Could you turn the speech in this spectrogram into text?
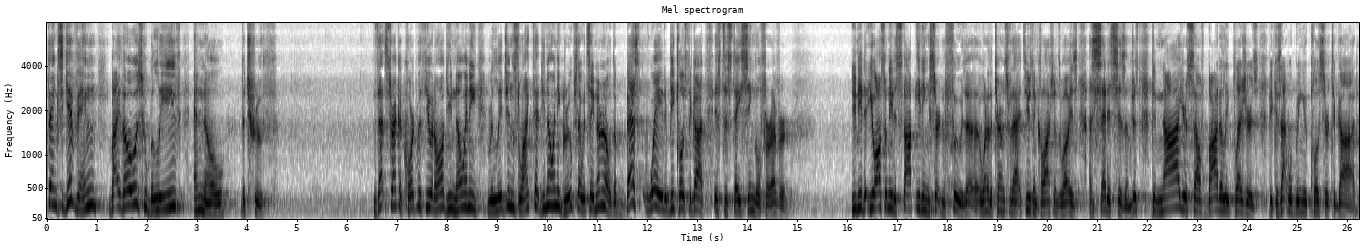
thanksgiving by those who believe and know the truth. Does that strike a chord with you at all? Do you know any religions like that? Do you know any groups that would say, no, no, no, the best way to be close to God is to stay single forever? You, need you also need to stop eating certain foods. Uh, one of the terms for that, it's used in Colossians well, is asceticism. Just deny yourself bodily pleasures because that will bring you closer to God.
